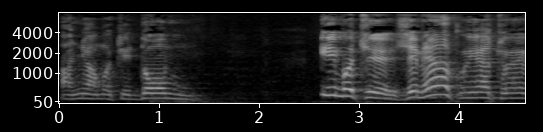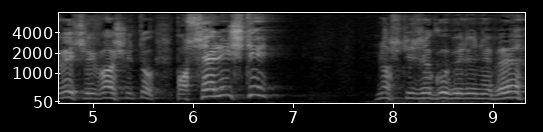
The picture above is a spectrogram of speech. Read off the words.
а нямате дом. Имате земя, която е вече вашето поселище, но сте загубили небе,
